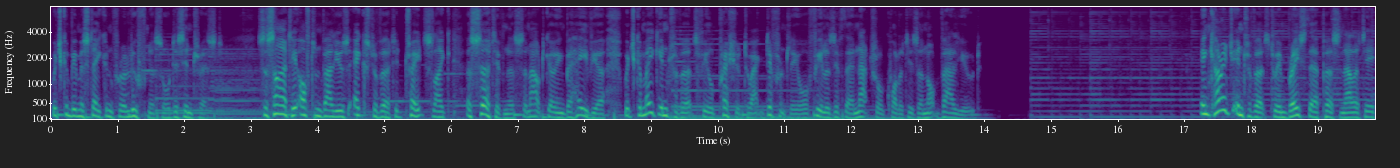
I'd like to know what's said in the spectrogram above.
which can be mistaken for aloofness or disinterest. Society often values extroverted traits like assertiveness and outgoing behaviour, which can make introverts feel pressured to act differently or feel as if their natural qualities are not valued. Encourage introverts to embrace their personality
